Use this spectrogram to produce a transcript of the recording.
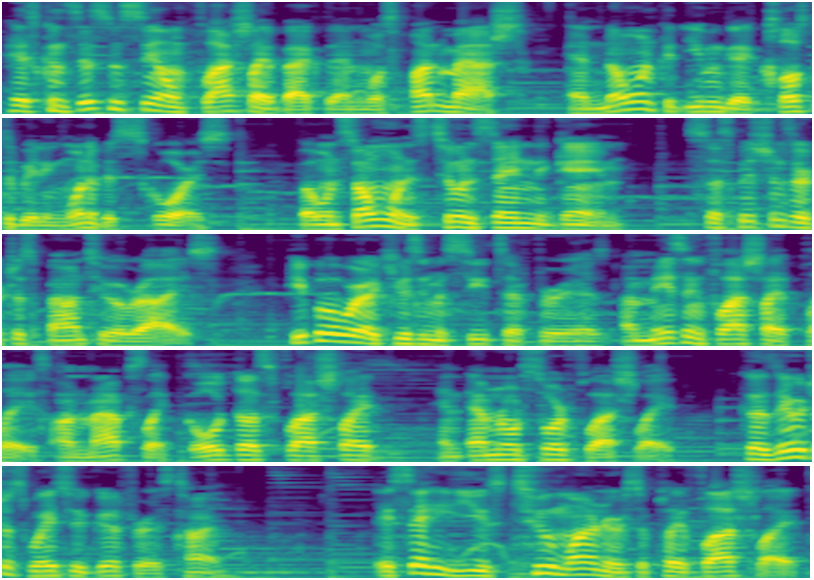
His consistency on flashlight back then was unmatched, and no one could even get close to beating one of his scores. But when someone is too insane in the game, suspicions are just bound to arise. People were accusing Masita for his amazing flashlight plays on maps like Gold Dust Flashlight and Emerald Sword Flashlight, because they were just way too good for his time. They say he used two monitors to play flashlight,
